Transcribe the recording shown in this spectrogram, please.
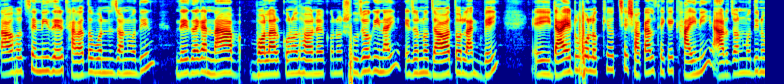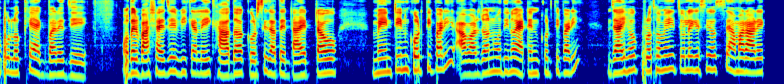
তাও হচ্ছে নিজের খালাতো বোনের জন্মদিন। যেই জায়গা না বলার কোনো ধরনের কোনো সুযোগই নাই। এজন্য যাওয়া তো লাগবেই। এই ডায়েট উপলক্ষে হচ্ছে সকাল থেকে খাইনি, আর জন্মদিন উপলক্ষে একবারে যে ওদের বাসায় যে বিকালেই খাওয়া দাওয়া করছি যাতে ডায়েটটাও মেনটেন করতে পারি, আবার জন্মদিনও অ্যাটেন্ড করতে পারি। যাই হোক, প্রথমেই চলে গেছি হচ্ছে আমার আরেক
